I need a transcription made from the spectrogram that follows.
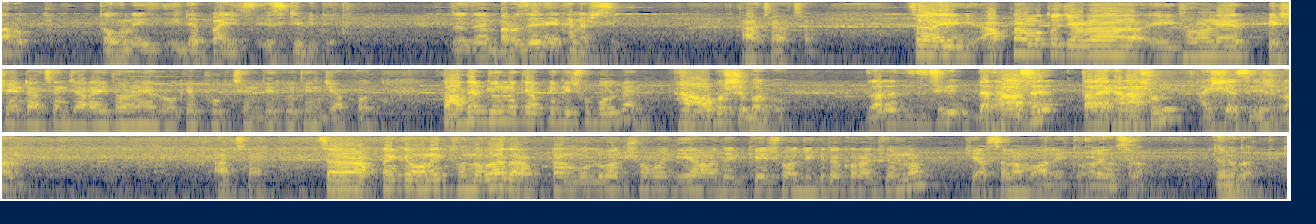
ভারত তখন এই এটা পাই এস টিভিতে বারো যাই এখানে আসছি। আচ্ছা আচ্ছা। স্যার এই আপনার মতো যারা এই ধরনের পেশেন্ট আছেন যারা এই ধরনের রোগে ভুগছেন দীর্ঘদিন যাবত তাদের জন্য কি আপনি কিছু বলবেন? হ্যাঁ অবশ্যই বলব। যারা ব্যথা আছে তারা এখানে আসুন আসিয়া চিকিৎসা করেন। আচ্ছা। স্যার, আপনাকে অনেক ধন্যবাদ আপনার মূল্যবান সময় দিয়ে আমাদেরকে সহযোগিতা করার জন্য। আসসালামু আলাইকুম। ওয়ালাইকুম আসসালাম। ধন্যবাদ।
